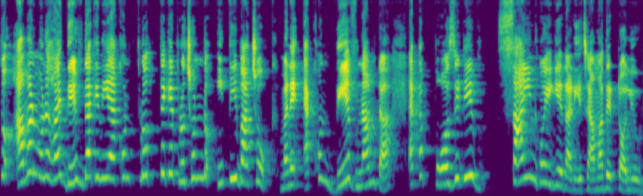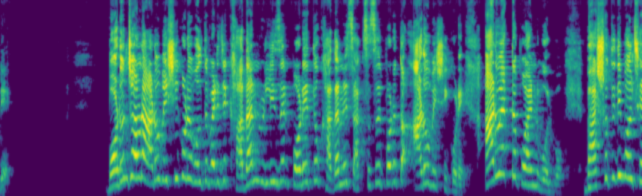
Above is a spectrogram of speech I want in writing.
তো আমার মনে হয় দেবদাকে নিয়ে এখন প্রত্যেকে প্রচণ্ড ইতিবাচক মানে এখন দেব নামটা একটা পজিটিভ সাইন হয়ে গিয়ে দাঁড়িয়েছে আমাদের টলিউডে বরঞ্চ আমরা আরও বেশি করে বলতে পারি যে খাদান রিলিজের পরে তো, খাদানের সাকসেসের পরে তো আরও বেশি করে। আরও একটা পয়েন্ট বলব। ভাস্বতীদি বলছে,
